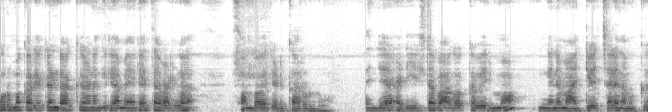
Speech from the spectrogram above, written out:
കുറുമക്കറിയൊക്കെ ഉണ്ടാക്കുകയാണെങ്കിൽ ആ മേലത്തെ വെള്ള സംഭവമല്ലേ എടുക്കാറുള്ളൂ. അതിന്റെ അടിയിലത്തെ ഭാഗമൊക്കെ വരുമ്പോൾ ഇങ്ങനെ മാറ്റി വെച്ചാലേ നമുക്ക്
